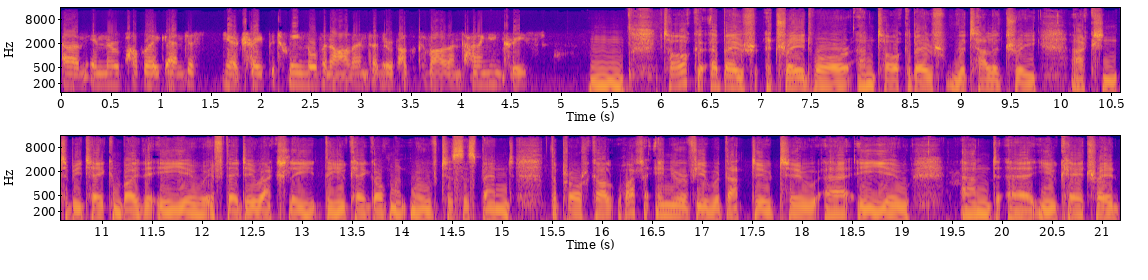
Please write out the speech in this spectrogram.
um, in the Republic, and just you know trade between Northern Ireland and the Republic of Ireland having increased. Mm. Talk about a trade war and talk about retaliatory action to be taken by the EU if they do actually, the UK government move to suspend the protocol. What, in your view, would that do to uh, EU and uh, UK trade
